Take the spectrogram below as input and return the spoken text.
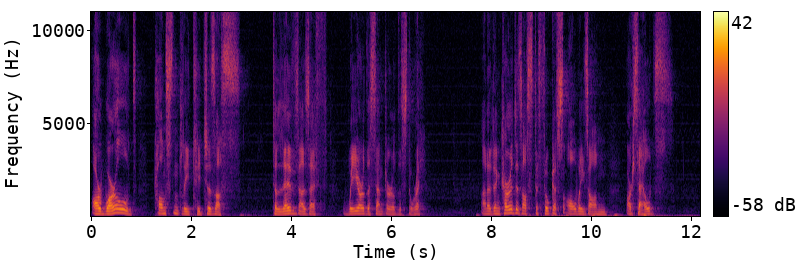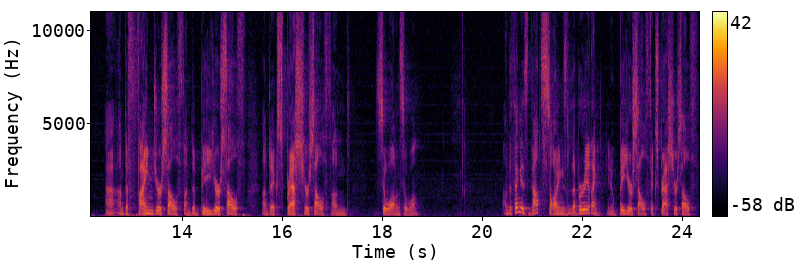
our world constantly teaches us to live as if we are the center of the story. And it encourages us to focus always on ourselves uh, and to find yourself and to be yourself and to express yourself and so on and so on. And the thing is, that sounds liberating. You know, be yourself, express yourself,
